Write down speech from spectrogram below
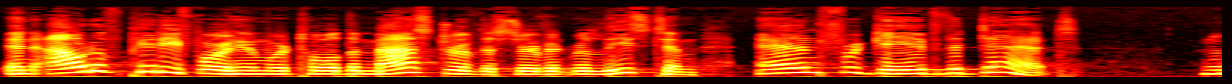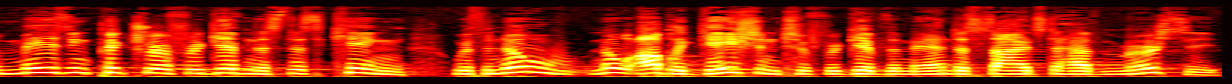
And out of pity for him, we're told, the master of the servant released him and forgave the debt. An amazing picture of forgiveness. This king, with no, no obligation to forgive the man, decides to have mercy.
